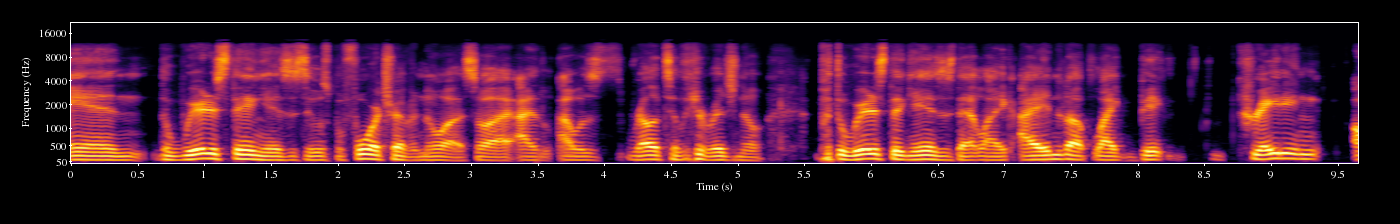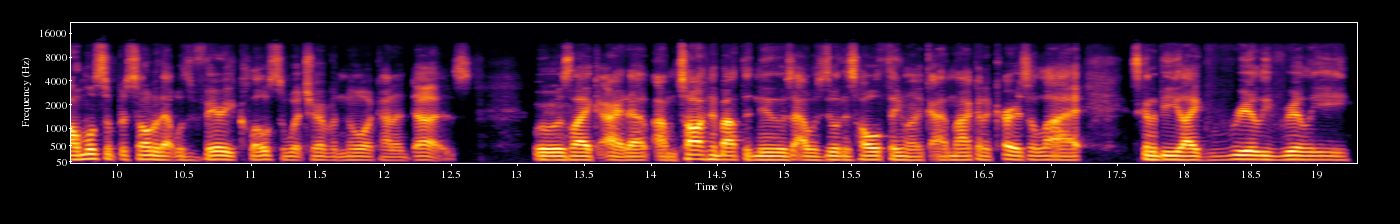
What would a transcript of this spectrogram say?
And the weirdest thing is, is it was before Trevor Noah, so I, I, I was relatively original. But the weirdest thing is, is that like I ended up like big creating almost a persona that was very close to what Trevor Noah kind of does, where it was like, all right, I'm talking about the news. I was doing this whole thing like I'm not going to curse a lot. It's going to be like really, really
